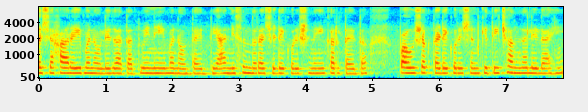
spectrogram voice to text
तसे हारही बनवले जातात वेणीही बनवता येते आणि सुंदर असे डेकोरेशनही करता येतं. पाहू शकता डेकोरेशन किती छान झालेलं आहे.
